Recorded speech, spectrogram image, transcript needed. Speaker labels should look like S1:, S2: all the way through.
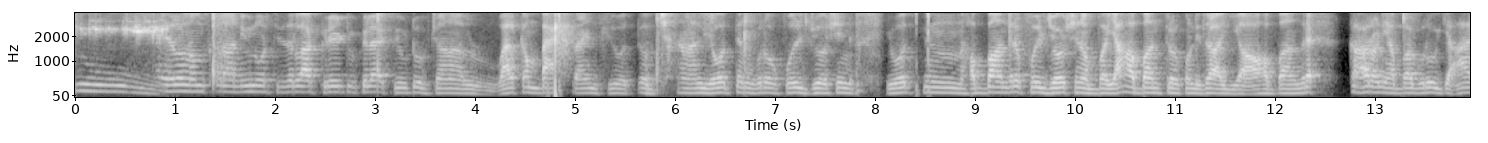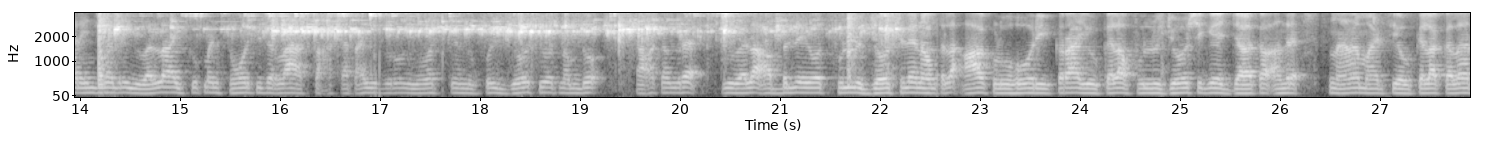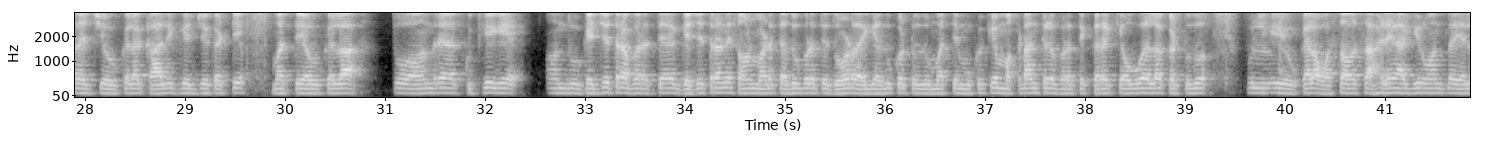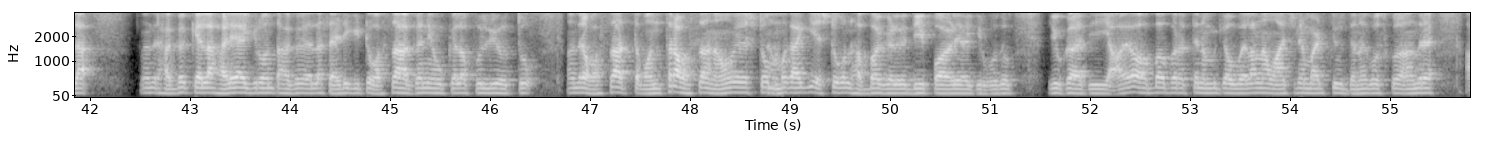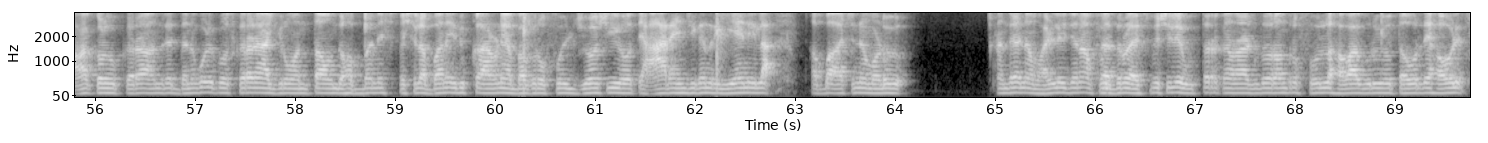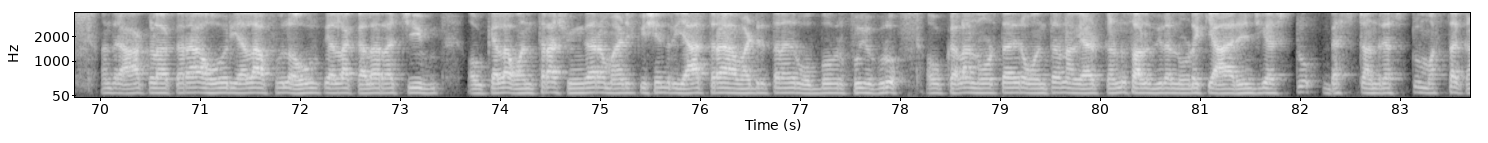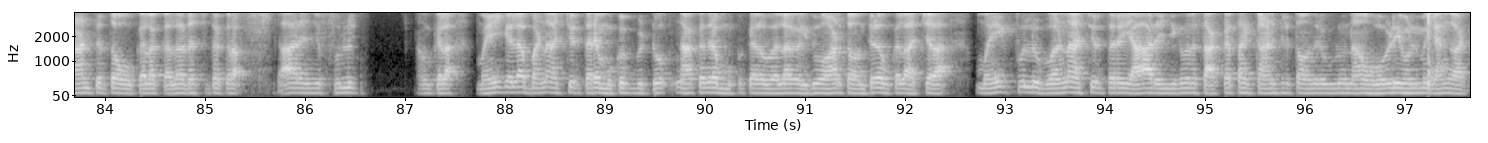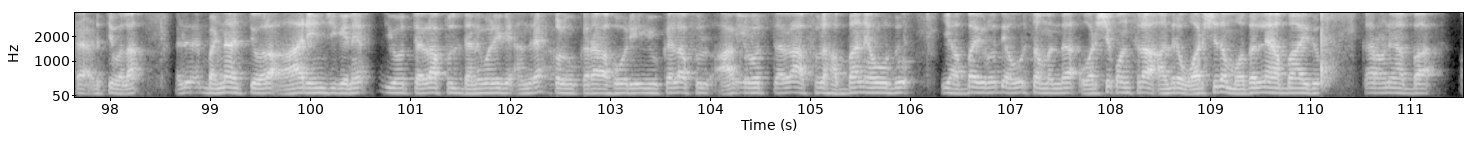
S1: Hello ನಮಸ್ಕಾರ. ನೀವು ನೋಡ್ತಿದ್ದೀರಲ್ಲ creative clocks YouTube channel welcome back friends ಇವತ್ತು ಚಾನಲ್ ಇವತ್ತಿನ ಗುರು ಫುಲ್ ಜೋಶಿನ್. ಇವತ್ತಿನ ಹಬ್ಬ ಅಂದರೆ ಫುಲ್ ಜೋಶಿನ ಹಬ್ಬ. ಯಾವ ಹಬ್ಬ ಅಂತ ತಿಳ್ಕೊಂಡಿದ್ರ ಯಾವ ಹಬ್ಬ ಅಂದರೆ ಕಾರೋಣಿ ಹಬ್ಬ ಗುರು. ಯಾವ ರೇಂಜ್ ಅಂದರೆ ಇವೆಲ್ಲ ಇಕ್ವಿಪ್ಮೆಂಟ್ಸ್ ನೋಡ್ತಿದ್ರಲ್ಲ ಸಾಕತ್ತಾಗಿ ಗುರು. ಇವತ್ತಿನ ಫುಲ್ ಜೋಶ್ ಇವತ್ತು ನಮ್ಮದು ಯಾಕಂದರೆ ಇವೆಲ್ಲ ಹಬ್ಬದಲ್ಲಿ ಇವತ್ತು ಫುಲ್ ಜೋಶಿಲೆ ನಾವಂತೆಲ್ಲ ಆಕಳು, ಹೋರಿ, ಕರ, ಇವಕ್ಕೆಲ್ಲ ಫುಲ್ ಜೋಶಿಗೆ ಜಳಕ ಅಂದರೆ ಸ್ನಾನ ಮಾಡಿಸಿ ಅವಕ್ಕೆಲ್ಲ ಕಲರ್ ಹಚ್ಚಿ ಅವಕ್ಕೆಲ್ಲ ಕಾಲಿಗೆ ಗೆಜ್ಜೆ ಕಟ್ಟಿ ಮತ್ತು ಅವಕ್ಕೆಲ್ಲ ತೋ ಅಂದರೆ ಕುತ್ತಿಗೆಗೆ ಒಂದು ಗೆಜ್ಜೆ ಥರ ಬರುತ್ತೆ. ಗೆಜ್ಜೆ ಥರನೇ ಸೌಂಡ್ ಮಾಡುತ್ತೆ. ಅದು ಬರುತ್ತೆ ದೊಡ್ಡದಾಗಿ, ಅದು ಕಟ್ಟೋದು, ಮತ್ತು ಮುಖಕ್ಕೆ ಮಕಡ ಅಂತೇಳಿ ಬರುತ್ತೆ ಕರಕ್ಕೆ, ಅವು ಎಲ್ಲ ಕಟ್ಟೋದು. ಫುಲ್ ಇವಕ್ಕೆಲ್ಲ ಹೊಸ ಹೊಸ ಹಳೆ ಆಗಿರುವಂಥ ಎಲ್ಲ ಅಂದರೆ ಹಗ್ಗಕ್ಕೆಲ್ಲ ಹಳೆ ಆಗಿರುವಂಥ ಹಗ್ಗ ಎಲ್ಲ ಸೈಡಿಗೆ ಇಟ್ಟು ಹೊಸ ಹಗ್ಗನೇ ಅವಕ್ಕೆಲ್ಲ ಫುಲ್ ಇವತ್ತು ಅಂದರೆ ಹೊಸ ಒಂಥರ ಹೊಸ ನಾವು ಎಷ್ಟೋ ಮಗಾಗಿ ಎಷ್ಟೊಂದು ಹಬ್ಬಗಳು ದೀಪಾವಳಿ ಆಗಿರ್ಬೋದು ಯುಗಾದಿ ಯಾವ್ಯಾವ ಹಬ್ಬ ಬರುತ್ತೆ ನಮಗೆ ಅವೆಲ್ಲ ನಾವು ಆಚರಣೆ ಮಾಡ್ತೀವಿ ದನಗೋಸ್ಕರ. ಅಂದರೆ ಆಕಳು ಕರ ಅಂದರೆ ದನಗಳಿಗೋಸ್ಕರನೇ ಆಗಿರುವಂಥ ಒಂದು ಹಬ್ಬನೇ ಸ್ಪೆಷಲ್ ಹಬ್ಬನೇ. ಇದು ಕಾರಣ ಹಬ್ಬಗಳು ಫುಲ್ ಜೋಶಿ ಇವತ್ತು ಆ ರೇಂಜಿಗೆ ಅಂದರೆ ಏನಿಲ್ಲ. ಹಬ್ಬ ಆಚರಣೆ ಮಾಡೋದು. ಅಂದರೆ ನಮ್ಮ ಹಳ್ಳಿ ಜನ ಅದ್ರಲ್ಲಿ ಎಸ್ಪೆಷಲಿ ಉತ್ತರ ಕರ್ನಾಟಕದವ್ರು ಅಂದ್ರೆ ಫುಲ್ ಹವಾ ಗುರು ಇವತ್ತು ಅವ್ರದ್ದೇ ಹವಳಿ. ಅಂದರೆ ಆಕಳ ಕರ ಎಲ್ಲ ಫುಲ್ ಅವ್ರಿಗೆಲ್ಲ ಕಲರ್ ಹಚ್ಚಿ ಅವಕ್ಕೆಲ್ಲ ಒಂಥರ ಶೃಂಗಾರ ಮಾಡಿ ಕಿಶಂದ್ರೆ ಯಾವ ಥರ ಮಾಡಿರ್ತಾರೆ ಅಂದ್ರೆ ಒಬ್ಬೊಬ್ರು ಫುಲ್ ಗುರು. ಅವಕ್ಕೆಲ್ಲ ನೋಡ್ತಾ ಇದ್ರೆ ಒಂಥರ ನಾವು ಎರಡು ಕಣ್ಣು ಸಾಲೋದಿಲ್ಲ ನೋಡೋಕ್ಕೆ ಆ ರೇಂಜ್ಗೆ ಅಷ್ಟು ಬೆಸ್ಟ್ ಅಂದರೆ ಅಷ್ಟು ಮಸ್ತಾಗಿ ಕಾಣ್ತಿರ್ತಾವೆ ಅವಕ್ಕೆಲ್ಲ ಕಲರ್ ಹಚ್ಚಿದ ಆ ರೇಂಜ್ ಫುಲ್ ಅವಕ್ಕೆಲ್ಲ ಮೈಗೆಲ್ಲ ಬಣ್ಣ ಹಚ್ಚಿರ್ತಾರೆ ಮುಖಕ್ಕೆ ಬಿಟ್ಟು. ಯಾಕಂದ್ರೆ ಮುಖಕ್ಕೆಲ್ಲವೆಲ್ಲ ಇದು ಮಾಡ್ತಾವ ಅಂತೇಳಿ ಅವಕ್ಕೆಲ್ಲ ಹಚ್ಚಲ್ಲ. ಮೈಗೆ ಫುಲ್ ಬಣ್ಣ ಹಚ್ಚಿರ್ತಾರೆ. ಯಾವ ರೇಂಜಿಗೆ ಅಂದ್ರೆ ಸಾಕತ್ತಾಗಿ ಕಾಣ್ತಿರ್ತಾವ ಅಂದರೆ ಇವಳು ನಾವು ಹೋಳಿ ಹುಣ್ಣಿಮೆಗೆ ಹೆಂಗೆ ಆಟ ಆಡ್ತೀವಲ್ಲ ಬಣ್ಣ ಹಚ್ತೀವಲ್ಲ, ಆ ರೇಂಜಿಗೆನೆ ಇವತ್ತೆಲ್ಲ ಫುಲ್ ದನಗಳಿಗೆ ಅಂದರೆ ಕಳು ಕರ ಹೋರಿ ಇವಕ್ಕೆಲ್ಲ ಫುಲ್ ಆ ಇವತ್ತೆಲ್ಲ ಫುಲ್ ಹಬ್ಬನೇ ಅವ್ರದ್ದು ಈ ಹಬ್ಬ ಇರೋದೇ ಅವ್ರ ಸಂಬಂಧ. ವರ್ಷಕ್ಕೊಂದ್ಸಲ ಅಂದರೆ ವರ್ಷದ ಮೊದಲನೇ ಹಬ್ಬ ಇದು. ಕರೋನೆ ಹಬ್ಬ.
